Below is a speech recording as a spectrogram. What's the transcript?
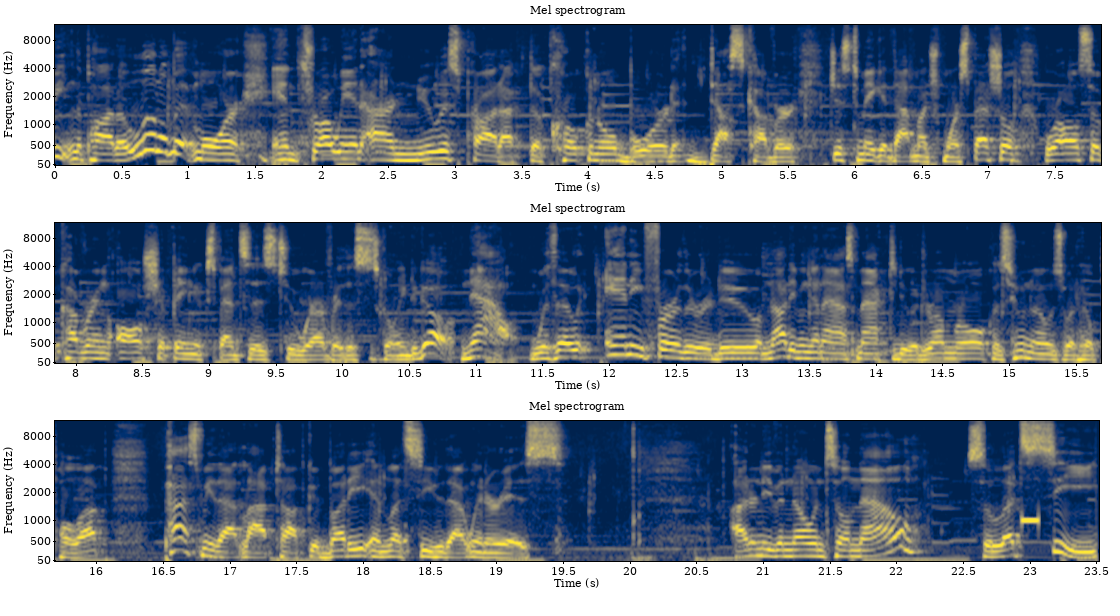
sweeten the pot a little bit more and throw in our newest product, the Crokinole Board Dust Cover, just to make it that much more special. We're also covering all shipping expenses to wherever this is going to go. Now, without any further ado, I'm not even gonna ask Mac to do a drum roll because who knows what he'll pull up. Pass me that laptop, good buddy, and let's see who that winner is. I don't even know until now. So let's see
